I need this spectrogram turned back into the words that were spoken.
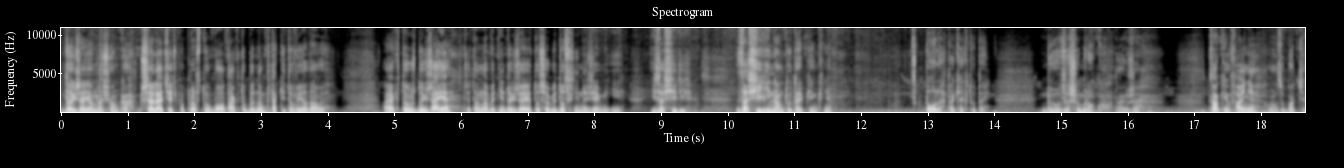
dojrzają nasionka, przelecieć po prostu, bo tak to będą ptaki to wyjadały. A jak to już dojrzeje, czy tam nawet nie dojrzeje, to sobie doschnie na ziemi i, i zasili. Zasili nam tutaj pięknie pole, tak jak tutaj było w zeszłym roku. Także całkiem fajnie. No, zobaczcie,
